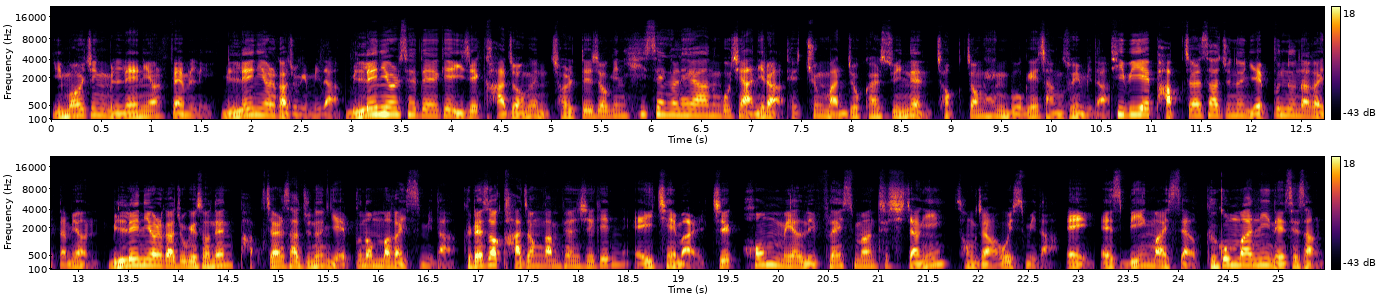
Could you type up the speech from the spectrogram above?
Emerging Millennial Family, 밀레니얼 가족입니다. 밀레니얼 세대에게 이제 가정은 절대적인 희생을 해야 하는 곳이 아니라 대충 만족할 수 있는 적정 행복의 장소입니다. TV에 밥 잘 사주는 예쁜 누나가 있다면 밀레니얼 가족에서는 밥 잘 사주는 예쁜 엄마가 있습니다. 그래서 가정 간편식인 HMR, 즉 Home Meal Replacement 시장이 성장하고 있습니다. A. As Being Myself, 그곳만이 내 세상.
